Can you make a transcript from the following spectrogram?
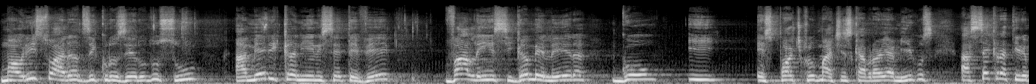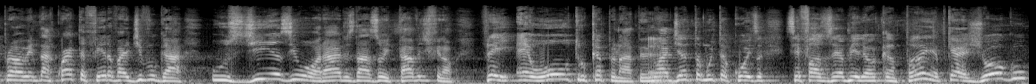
Maurício Arantes e Cruzeiro do Sul, Americana e NCTV, Valência Gameleira, Gol e Esporte Clube Martins Cabral e Amigos. A secretaria provavelmente na quarta-feira vai divulgar os dias e os horários das oitavas de final. Frei, é outro campeonato. É. Não adianta muita coisa você fazer a melhor campanha, porque é jogo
